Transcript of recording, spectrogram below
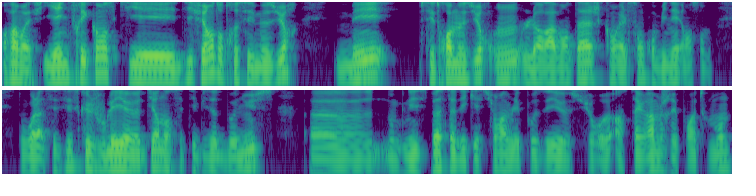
Enfin bref, il y a une fréquence qui est différente entre ces mesures, mais ces trois mesures ont leur avantage quand elles sont combinées ensemble. Donc voilà, c'est ce que je voulais euh, dire dans cet épisode bonus. Euh, donc n'hésite pas si tu as des questions à me les poser sur Instagram, je réponds à tout le monde.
